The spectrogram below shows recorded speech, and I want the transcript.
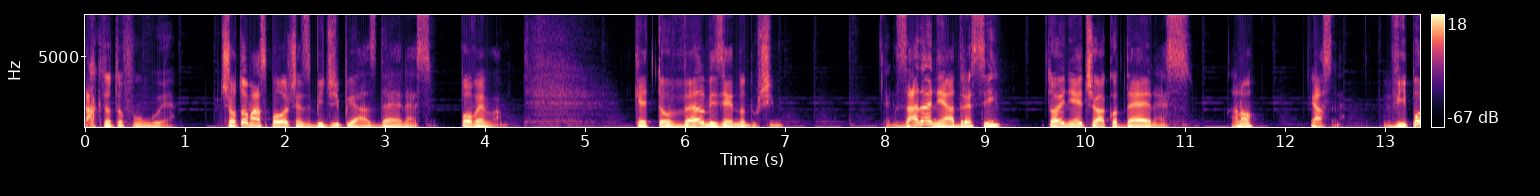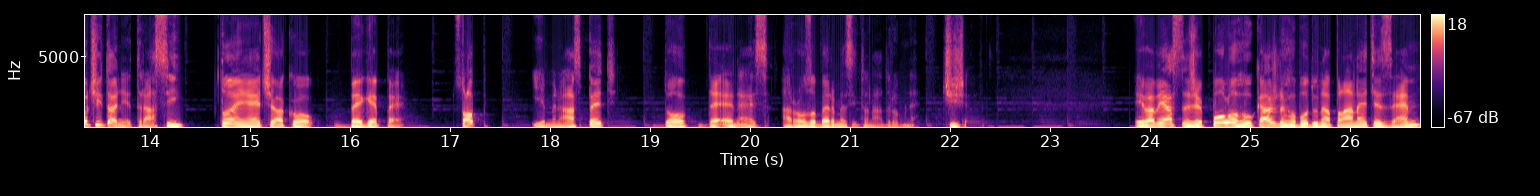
Takto to funguje. Čo to má spoločné s BGP a s DNS? Poviem vám. Keď to veľmi zjednoduším, tak zadanie adresy to je niečo ako DNS. Áno, jasné. Vypočítanie trasy to je niečo ako BGP. Stop, ideme naspäť do DNS a rozoberme si to na drobné. Čiže je vám jasné, že polohu každého bodu na planéte Zem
